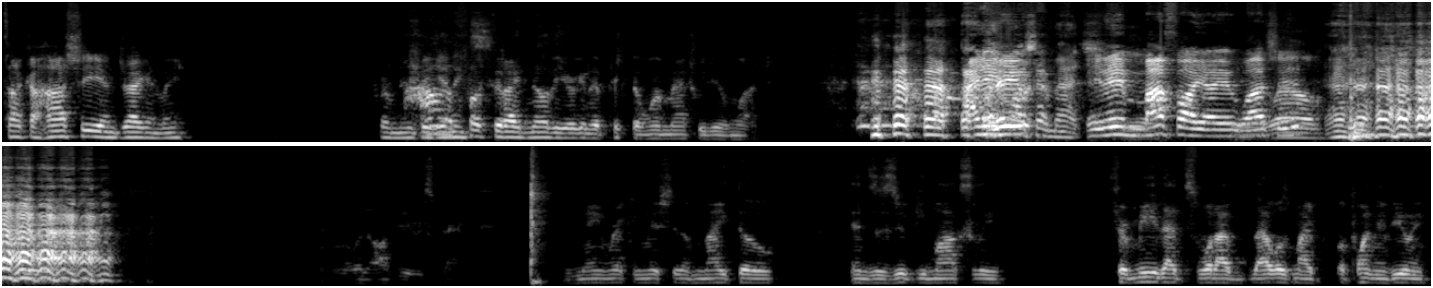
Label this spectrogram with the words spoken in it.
Takahashi and Dragon Lee from New How the fuck did I know that you were gonna pick the one match we didn't watch? I didn't Hey, watch that match. It ain't my fault. I didn't watch well, yeah, With all due respect, name recognition of Naito and Suzuki Moxley. For me, that's what I that was my appointment viewing.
